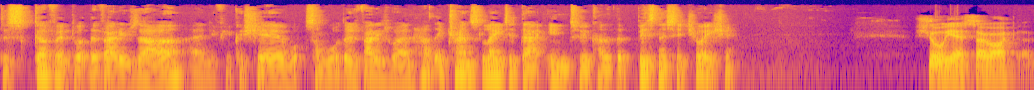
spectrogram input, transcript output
discovered what their values are, and if you could share what, some of what those values were and how they translated that into kind of the business situation. Sure. Yeah. So I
